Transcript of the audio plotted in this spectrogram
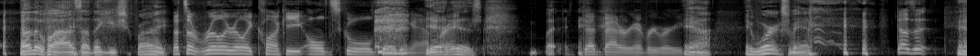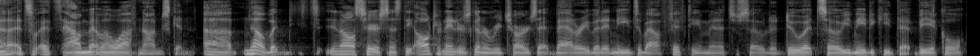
otherwise, I think you should probably. That's a really, really clunky old school dating app. yeah, right? it is. But Dead battery everywhere you go. yeah, it works, man. Does it? Yeah, it's it's how I met my wife. No, I'm just kidding. Uh, no, but in all seriousness, the alternator is going to recharge that battery, but it needs about 15 minutes or so to do it. So you need to keep that vehicle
